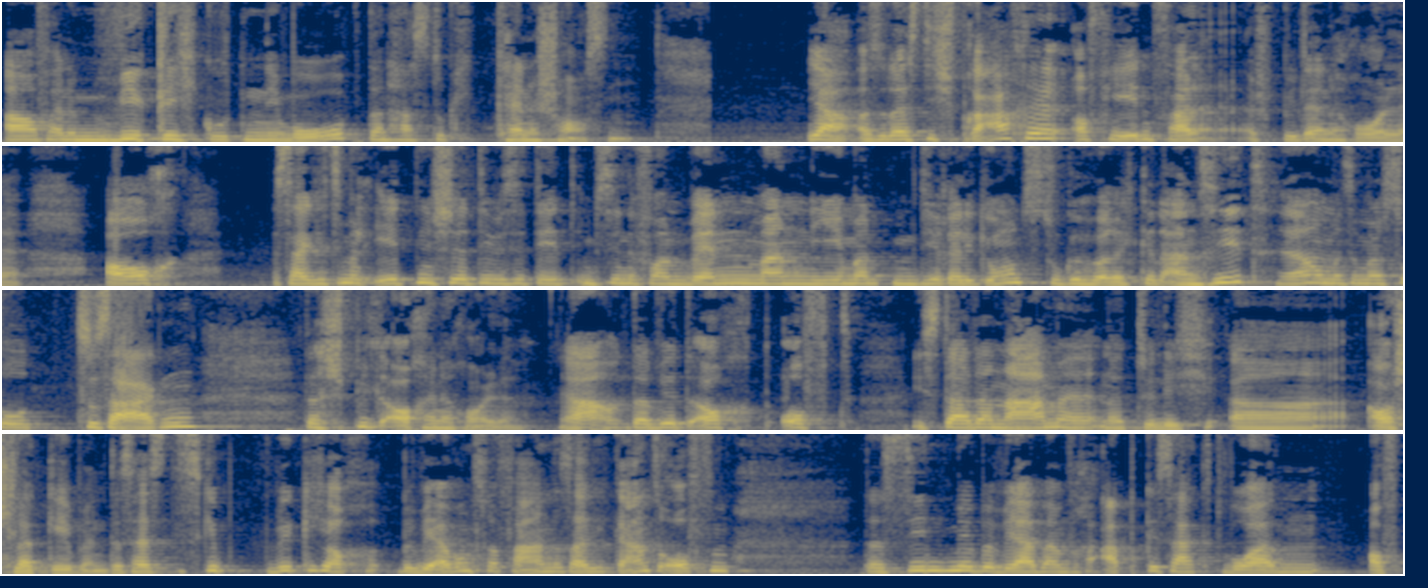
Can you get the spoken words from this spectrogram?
auf einem wirklich guten Niveau, dann hast du keine Chancen. Ja, also da ist die Sprache auf jeden Fall spielt eine Rolle. Auch sage ich jetzt mal, ethnische Diversität im Sinne von, wenn man jemandem die Religionszugehörigkeit ansieht, ja, um es einmal so zu sagen, das spielt auch eine Rolle. Ja, und da wird auch oft, ist da der Name natürlich äh, ausschlaggebend. Das heißt, es gibt wirklich auch Bewerbungsverfahren, da sage ich ganz offen, da sind mir Bewerber einfach abgesagt worden auf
